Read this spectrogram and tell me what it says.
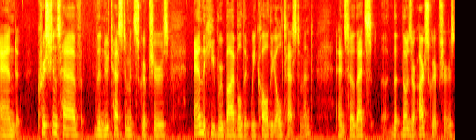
and Christians have the New Testament Scriptures and the Hebrew Bible that we call the Old Testament, and so that's uh, th- those are our scriptures.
